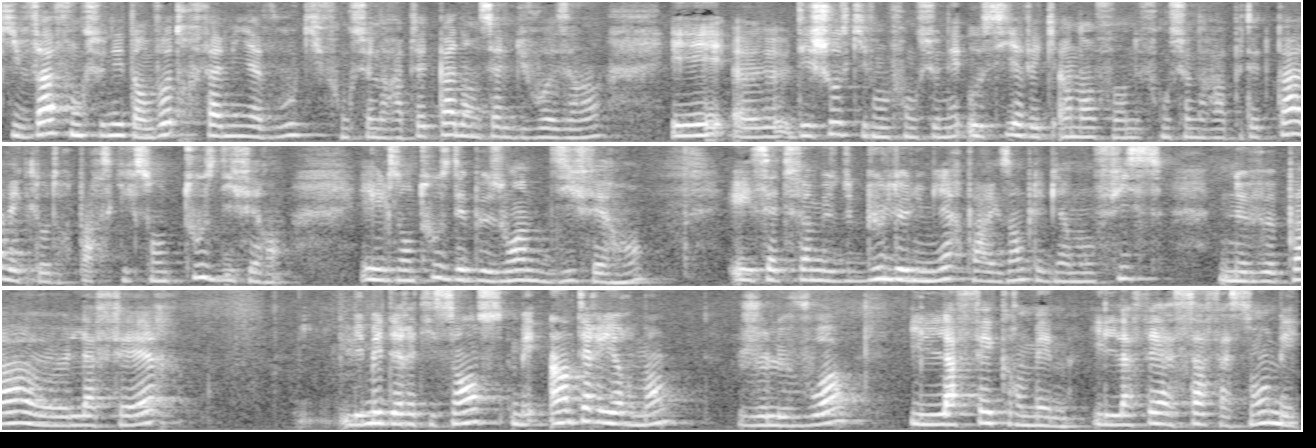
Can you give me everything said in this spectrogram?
qui va fonctionner dans votre famille à vous, qui fonctionnera peut-être pas dans celle du voisin, et des choses qui vont fonctionner aussi avec un enfant, ne fonctionnera peut-être pas avec l'autre, parce qu'ils sont tous différents et ils ont tous des besoins différents. Et cette fameuse bulle de lumière, par exemple, eh bien, mon fils ne veut pas euh, la faire. Il émet des réticences, mais intérieurement, je le vois, il l'a fait quand même. Il l'a fait à sa façon, mais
